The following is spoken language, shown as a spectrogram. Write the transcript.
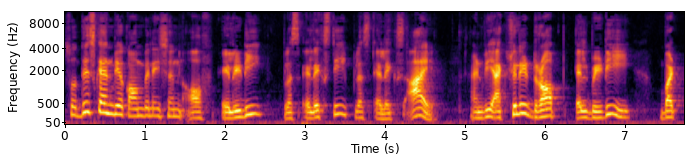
So this can be a combination of led plus lxt plus lxi and we actually drop lbd but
